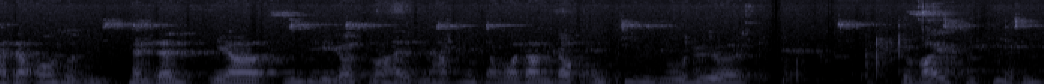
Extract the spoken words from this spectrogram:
Schuss. hatte auch so die Tendenz eher niedriger zu halten, habe mich aber dann doch entschieden, so Höhe so weit zu schießen.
